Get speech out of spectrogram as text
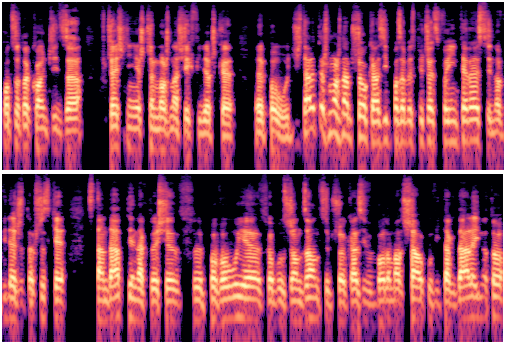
po co to kończyć za wcześniej jeszcze można się chwileczkę e, połudzić, no ale też można przy okazji pozabezpieczać swoje interesy. No widać, że te wszystkie standardy, na które się powołuje obóz rządzący przy okazji wyboru marszałków i tak dalej, no to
